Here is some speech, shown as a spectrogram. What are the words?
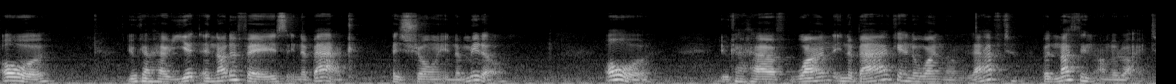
Or you can have yet another face in the back, as shown in the middle. Or you can have one in the back and one on the left, but nothing on the right.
